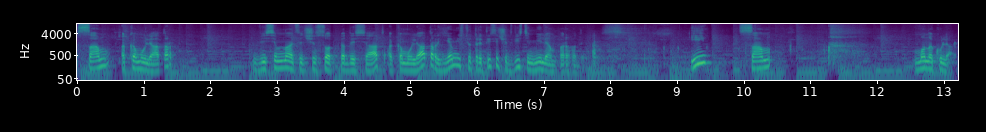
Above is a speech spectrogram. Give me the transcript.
сам акумулятор 18650, акумулятор ємністю 3200 мАч. І сам монокуляр.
